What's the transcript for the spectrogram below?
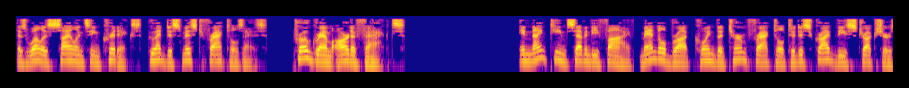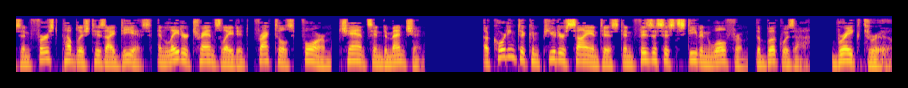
as well as silencing critics, who had dismissed fractals as program artifacts. In 1975, Mandelbrot coined the term fractal to describe these structures and first published his ideas, and later translated, fractals, form, chance and dimension. According to computer scientist and physicist Stephen Wolfram, the book was a «breakthrough»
